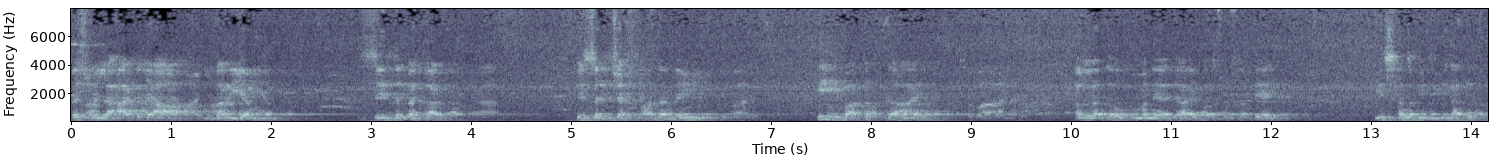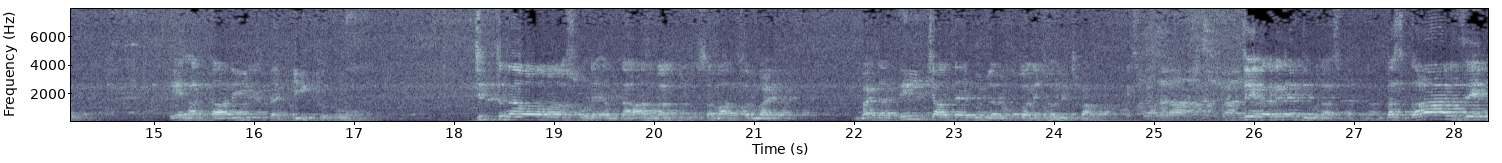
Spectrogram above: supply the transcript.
بسم اللہ، ہٹ جا، مریم۔ زد نہ کر۔ عزت چخانا نہیں۔ یہ عبادت گاہ ہے۔ اللہ دا حکم نے اجائے مخصوص آتے ہیں عیسیٰ نبی دی ولادت ہوئی۔ یہ ہر تاریخ دا ہیک روح۔ جتنا سونے انداز نال تجھے سماعت فرمائے میرا دل چاہتا ہے مجھے رخ والی جھولی چھپاوا تیرا رجب دی مناسبت نال۔ بس گال ذہن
